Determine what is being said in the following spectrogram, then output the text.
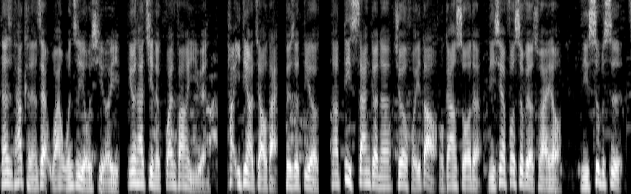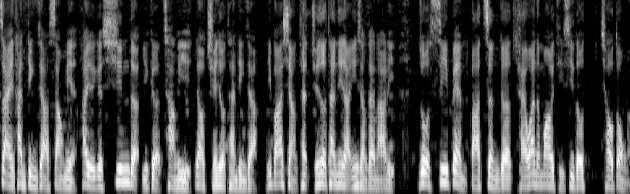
但是他可能在玩文字游戏而已，因为他进了官方语言，他一定要交代。所以这第二个，那第三个呢，就会回到我刚刚说的，你现在 fossil fuel 出来以后。你是不是在碳定价上面，它有一个新的一个倡议，要全球碳定价？你把它想，碳全球碳定价影响在哪里？如果 C band 把整个台湾的贸易体系都敲动了，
